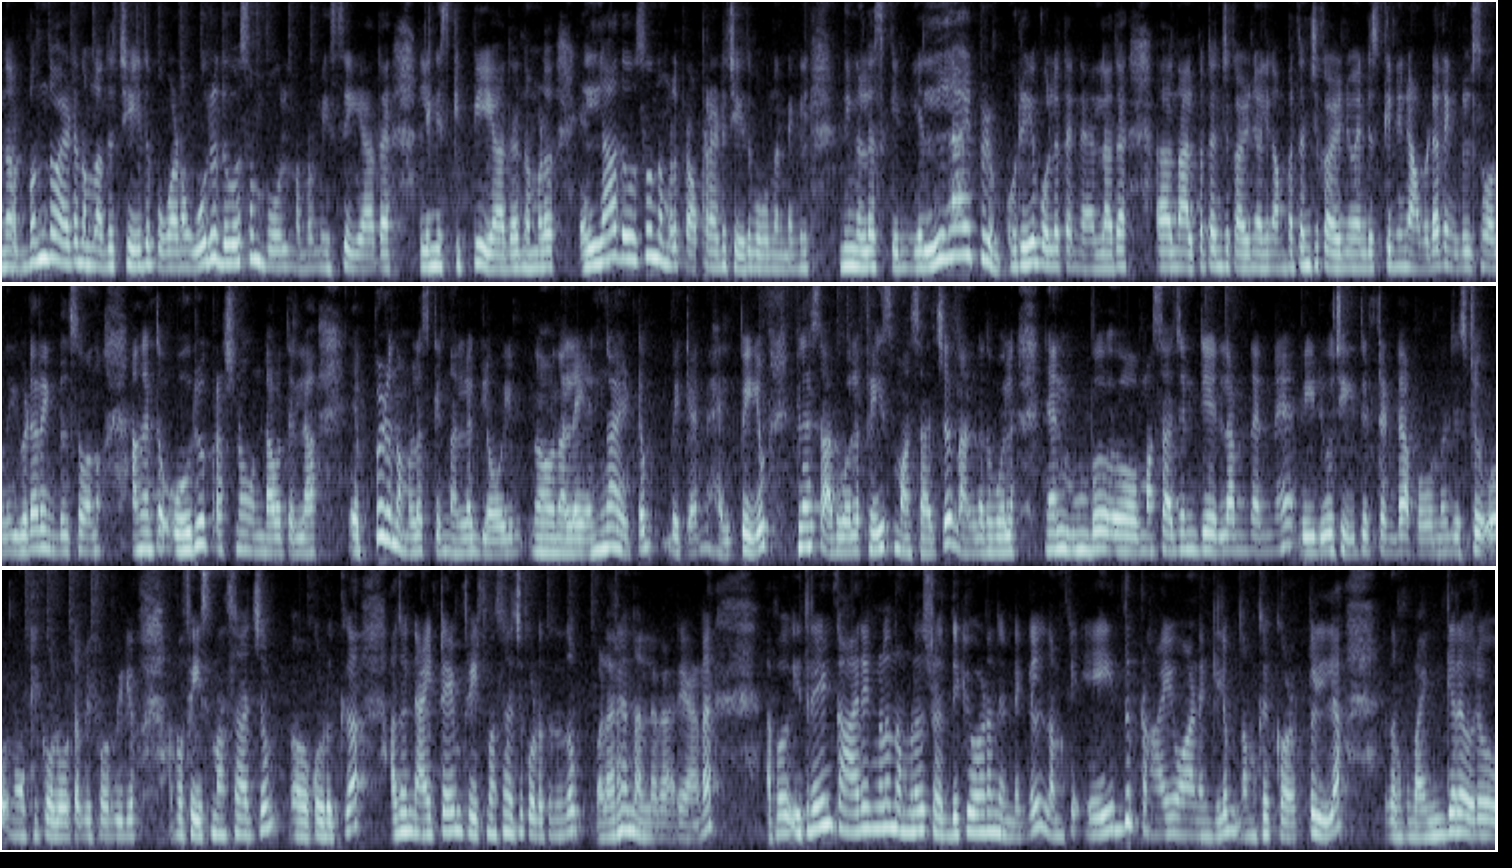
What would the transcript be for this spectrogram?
നിർബന്ധമായിട്ട് നമ്മളത് ചെയ്ത് പോകണം ഒരു ദിവസം പോലും നമ്മൾ മിസ് ചെയ്യാതെ അല്ലെങ്കിൽ സ്കിപ്പ് ചെയ്യാതെ നമ്മൾ എല്ലാ ദിവസവും നമ്മൾ പ്രോപ്പറായിട്ട് ചെയ്തു പോകുന്നുണ്ടെങ്കിൽ നിങ്ങളുടെ സ്കിൻ എല്ലായ്പ്പോഴും ഒരേപോലെ തന്നെ അല്ലാതെ നാൽപ്പത്തഞ്ച് കഴിഞ്ഞു അല്ലെങ്കിൽ അമ്പത്തഞ്ച് കഴിഞ്ഞു എന്റെ സ്കിന്നിന് അവിടെ റിങ്കിൾസ് വന്നു ഇവിടെ റിങ്കിൾസ് വന്നു അങ്ങനത്തെ ഒരു പ്രശ്നവും ഉണ്ടാവത്തില്ല. എപ്പോഴും നമ്മളെ സ്കിൻ നല്ല ഗ്ലോയും നല്ല യങ്ങായിട്ടും വെക്കാൻ ഹെൽപ്പ് ചെയ്യും. പ്ലസ് അതുപോലെ ഫേസ് മസാജ് നല്ലതുപോലെ ഞാൻ മുമ്പ് മസാജിന്റെ എല്ലാം തന്നെ വീഡിയോ ചെയ്തിട്ടുണ്ട്. അപ്പോൾ ഒന്ന് ജസ്റ്റ് നോക്കിക്കോളൂ കേട്ടോ ബിഫോർ വീഡിയോ അപ്പോൾ ഫേസ് മസാജും കൊടുക്കുക. അത് നൈറ്റ് ടൈം ഫേസ് മസാജ് കൊടുക്കുന്നതും വളരെ നല്ല കാര്യമാണ്. അപ്പോൾ ഇത്രയും കാര്യങ്ങൾ നമ്മൾ ശ്രദ്ധിക്കുകയാണെന്നുണ്ടെങ്കിൽ നമുക്ക് ഏത് പ്രായമാണെങ്കിലും നമുക്ക് കുഴപ്പമില്ല. നമുക്ക് ഭയങ്കര ഒരു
